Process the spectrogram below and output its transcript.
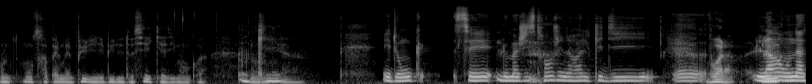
on ne se rappelle même plus du début du dossier quasiment. Quoi. et donc c'est le magistrat en général qui dit euh, voilà. là, Le- on a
